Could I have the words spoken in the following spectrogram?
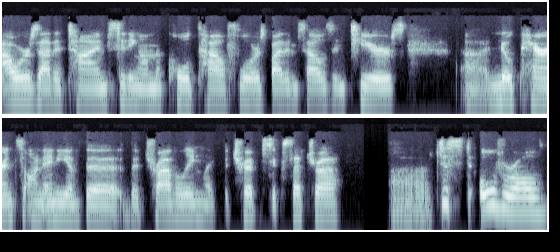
hours at a time, sitting on the cold tile floors by themselves in tears, uh, no parents on any of the the traveling, like the trips, etc. Uh, just overall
